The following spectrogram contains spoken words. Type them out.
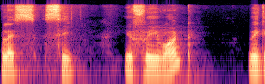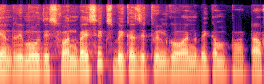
plus c. If we want we can remove this 1 by 6 because it will go and become part of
